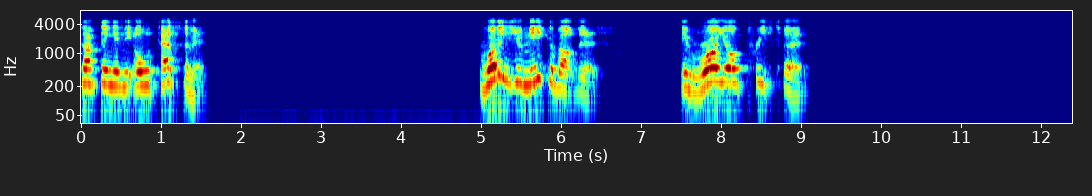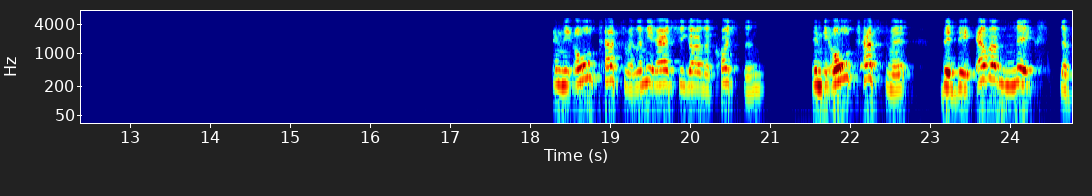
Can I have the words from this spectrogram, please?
something in the Old Testament? What is unique about this? A royal priesthood. In the Old Testament, let me ask you guys a question. In the Old Testament, did they ever mix the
